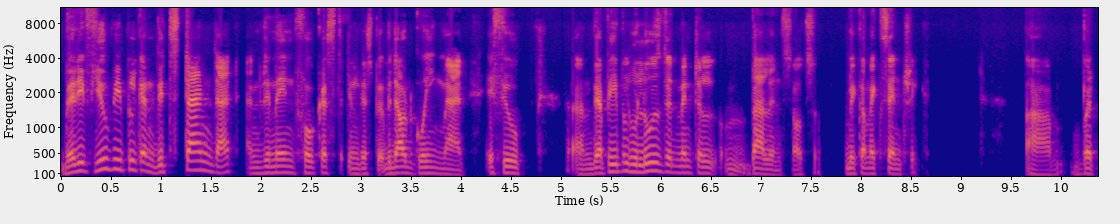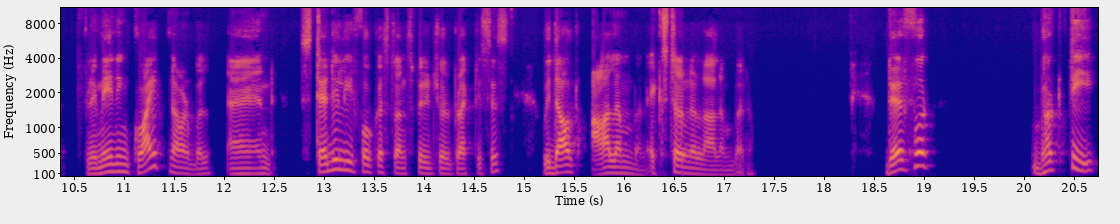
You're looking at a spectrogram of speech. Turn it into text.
Very few people can withstand that and remain focused in this without going mad. If you, um, there are people who lose their mental um, balance also, become eccentric. Um, but remaining quite normal and steadily focused on spiritual practices without alambana, external alambana. Therefore, bhakti,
